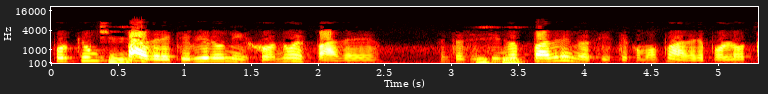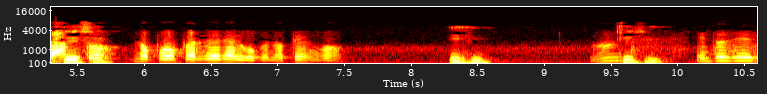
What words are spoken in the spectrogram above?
Porque un Sí. padre que viola un hijo no es padre. Entonces, si no es padre, no existe como padre. Por lo tanto, Sí, sí. no puedo perder algo que no tengo. ¿Mm? Entonces,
